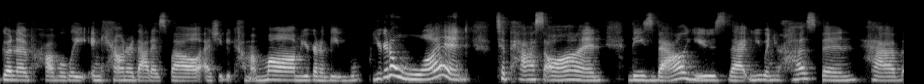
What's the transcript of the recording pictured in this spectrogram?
going to probably encounter that as well as you become a mom. You're going to be, you're going to want to pass on these values that you and your husband have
